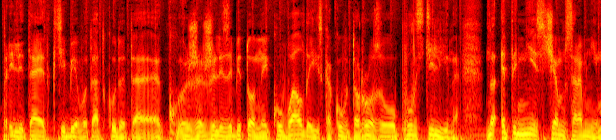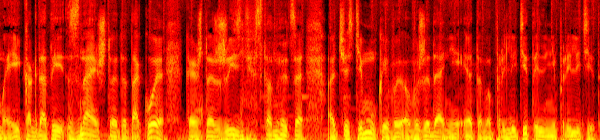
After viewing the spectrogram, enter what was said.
прилетает к тебе вот откуда-то э, железобетонные кувалды из какого-то розового пластилина. Но это ни с чем сравнимое. И когда ты знаешь, что это такое, конечно, жизнь становится отчасти мукой в, в ожидании этого, прилетит или не прилетит.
